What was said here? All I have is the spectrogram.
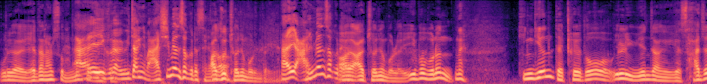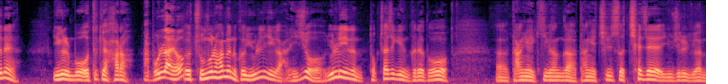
우리가 예단할 수 없는 아이 그 의장님 아시면서 그러세요. 아, 그 전혀 모릅니다. 아이 알면서 그래요. 아, 아, 전혀 몰라요. 이 부분은 네. 김기현 대표도 윤리위원장에게 사전에 이걸 뭐 어떻게 하라. 아, 몰라요? 어, 주문하면 그 윤리가 아니죠. 윤리는 독자적인 그래도 어, 당의 기관과 당의 질서 체제 유지를 위한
